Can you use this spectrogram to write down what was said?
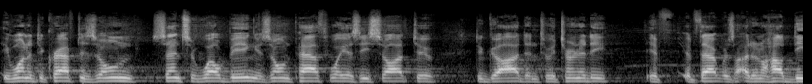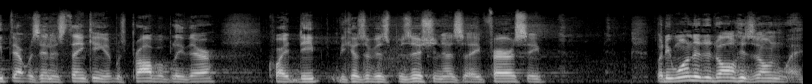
He wanted to craft his own sense of well being, his own pathway as he saw it to, to God and to eternity. If, if that was, I don't know how deep that was in his thinking, it was probably there, quite deep because of his position as a Pharisee. But he wanted it all his own way.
